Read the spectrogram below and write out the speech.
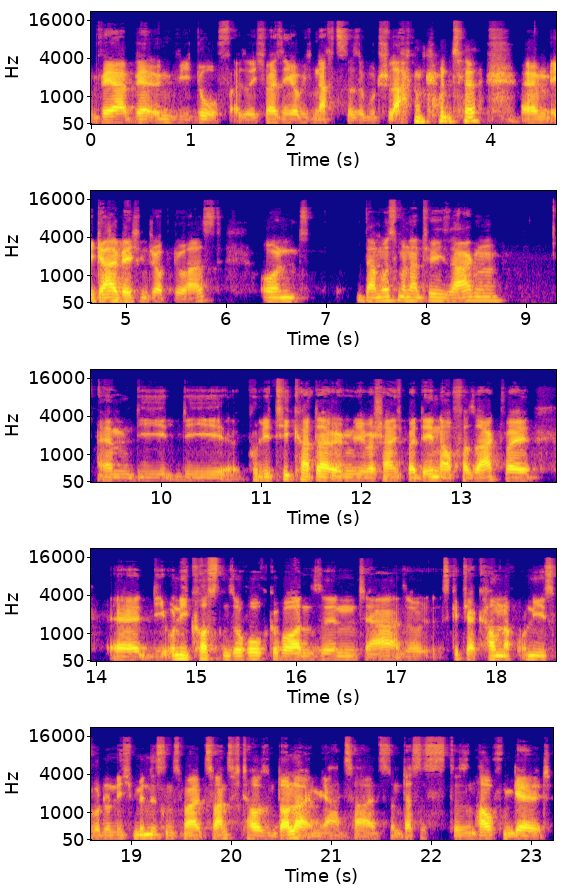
wäre wär irgendwie doof. Also ich weiß nicht, ob ich nachts da so gut schlafen könnte, ähm, egal welchen Job du hast. Und da muss man natürlich sagen, ähm, die, die Politik hat da irgendwie wahrscheinlich bei denen auch versagt, weil äh, die Unikosten so hoch geworden sind. Ja, also es gibt ja kaum noch Unis, wo du nicht mindestens mal 20.000 Dollar im Jahr zahlst. Und das ist, das ist ein Haufen Geld.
